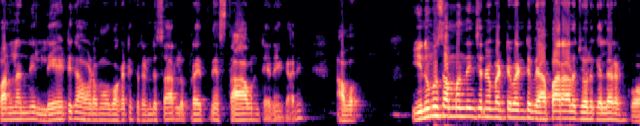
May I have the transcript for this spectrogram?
పనులన్నీ లేటుగా అవడము ఒకటికి రెండు సార్లు ప్రయత్నిస్తూ ఉంటేనే కానీ అవ్వవు ఇనుము సంబంధించినటువంటి వ్యాపారాల జోలికి వెళ్ళారనుకో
